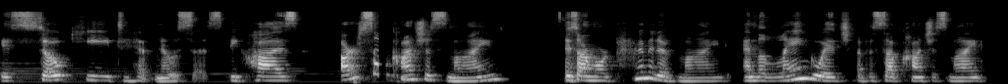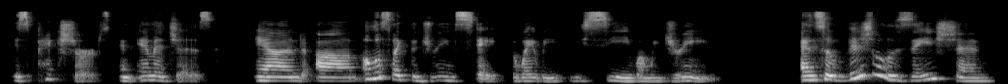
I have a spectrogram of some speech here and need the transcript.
is so key to hypnosis because our subconscious mind is our more primitive mind, and the language of the subconscious mind is pictures and images and um, almost like the dream state, the way we, we see when we dream. And so visualization,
